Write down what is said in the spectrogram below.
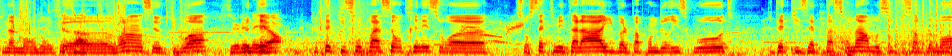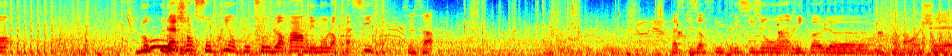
finalement. Donc voilà, c'est eux qui voient. C'est eux les meilleurs. Peut-être qu'ils sont pas assez entraînés sur, sur cette méta là. Ils veulent pas prendre de risques ou autre. Peut-être qu'ils aiment pas son arme aussi, tout simplement. Beaucoup d'agents sont pris en fonction de leur arme et non leur passif. C'est ça. Parce qu'ils offrent une précision ou un recoil. Euh... ça va rusher.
